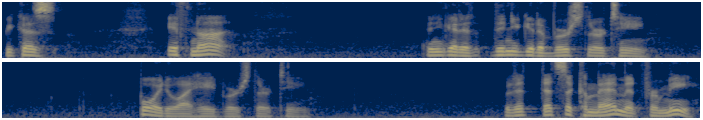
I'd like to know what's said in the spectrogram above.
Because if not, then you get a, then you get a verse 13. Boy, do I hate verse 13. But it, that's a commandment for me.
